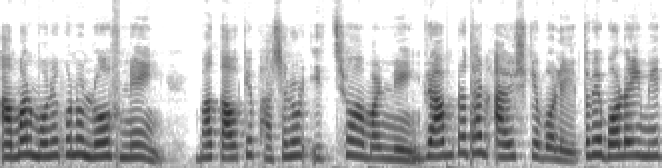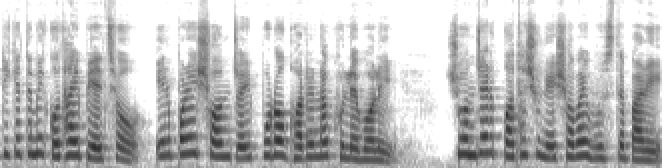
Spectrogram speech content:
আমার মনে কোনো লোভ নেই বা কাউকে ফাঁসানোর ইচ্ছেও আমার নেই। গ্রাম প্রধান আয়ুষকে বলে, তবে বলো, এই মেয়েটিকে তুমি কোথায় পেয়েছ? এরপরে সঞ্জয় পুরো ঘটনা খুলে বলে। সঞ্জয়ের কথা শুনে সবাই বুঝতে পারে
